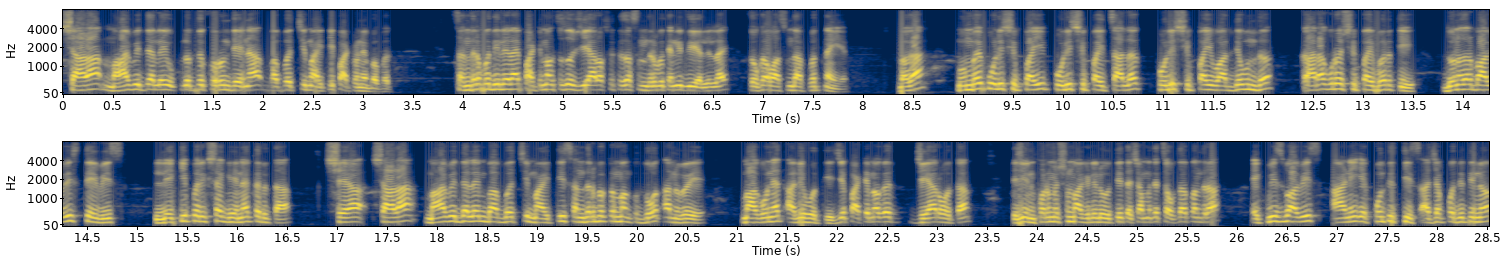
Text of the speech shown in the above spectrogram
शाळा महाविद्यालय उपलब्ध करून देण्याबाबतची माहिती पाठवण्याबाबत. संदर्भ दिलेला आहे. पाठीमागचा जो जी आर असतो त्याचा संदर्भ त्यांनी दिलेला आहे. तो का वाचून दाखवत नाहीये. बघा मुंबई पोलीस शिपाई पोलीस शिपाई चालक पोलीस शिपाई वाद्यवृंद कारागृह शिपाई भरती दोन हजार बावीस तेवीस लेखी परीक्षा घेण्याकरिता शाळा महाविद्यालयांबाबतची माहिती संदर्भ क्रमांक दोन अन्वये मागवण्यात आली होती. जे पाठीमाग जे आर होता त्याची इन्फॉर्मेशन मागलेली होती त्याच्यामध्ये चौदा पंधरा एकवीस बावीस आणि एकोणतीस तीस अशा पद्धतीनं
